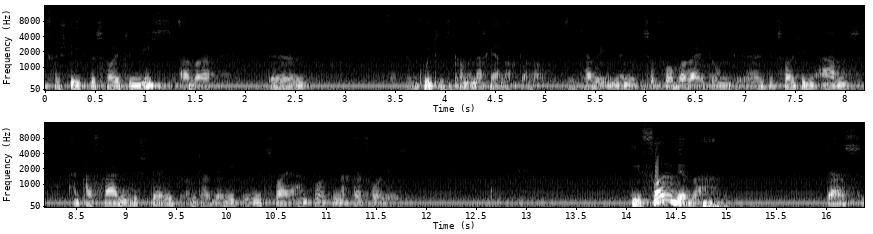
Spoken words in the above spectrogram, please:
verstehe ich bis heute nicht, aber ähm, gut, ich komme nachher noch darauf. Ich habe Ihnen nämlich zur Vorbereitung äh, des heutigen Abends ein paar Fragen gestellt und da werde ich Ihnen zwei Antworten nachher vorlesen. Die Folge war, dass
